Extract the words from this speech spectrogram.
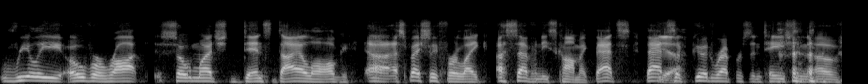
really overwrought, so much dense dialogue, uh, especially for like a '70s comic, that's that's yeah. a good representation of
